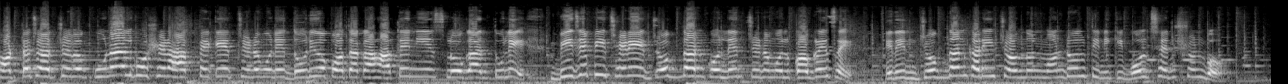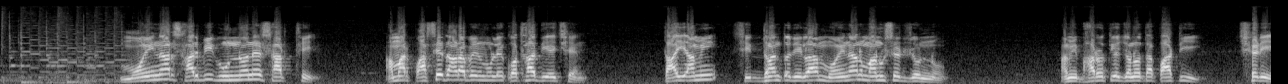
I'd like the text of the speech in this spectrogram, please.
ভট্টাচার্য এবং কুণাল ঘোষের হাত থেকে তৃণমূলের দলীয় পতাকা হাতে নিয়ে স্লোগান তুলে বিজেপি ছেড়ে যোগদান করলেন তৃণমূল কংগ্রেসে। এদিন যোগদানকারী চন্দন মণ্ডল, তিনি কি বলছেন শুনব। ময়নার সার্বিক উন্নয়নের স্বার্থে আমার পাশে দাঁড়াবেন বলে কথা দিয়েছেন। তাই আমি সিদ্ধান্ত নিলাম ময়নার মানুষের জন্য। আমি ভারতীয় জনতা পার্টি ছেড়ে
